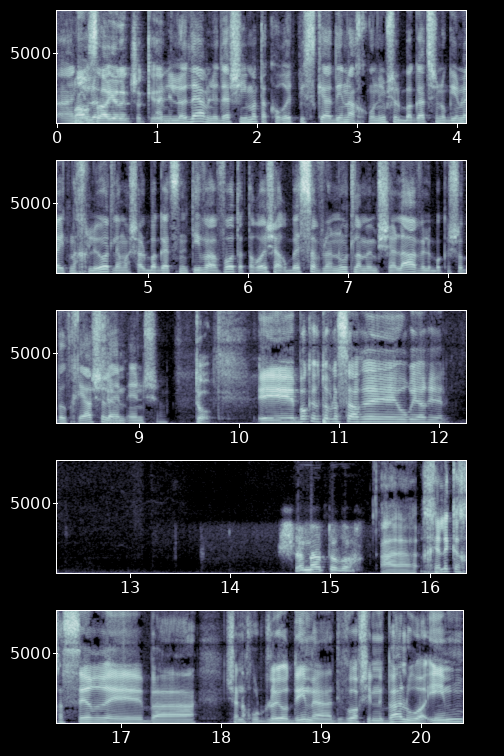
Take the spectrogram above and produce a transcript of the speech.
אני מה לא- עושה איילת שקד? אני לא יודע, אני יודע שאם אתה קורא את פסקי הדין האחרונים של בג"ץ שנוגעים להתנחלויות, למשל בג"ץ נתיב האבות, אתה רואה שהרבה סבלנות לממשלה ולבקשות הדחייה שלהם אין שם. טוב, אה, בוקר טוב לשר אה, אורי אריאל. שנה טובה. החלק החסר אה, ב... שאנחנו עוד לא יודעים מהדיווח של ענבל הוא האם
